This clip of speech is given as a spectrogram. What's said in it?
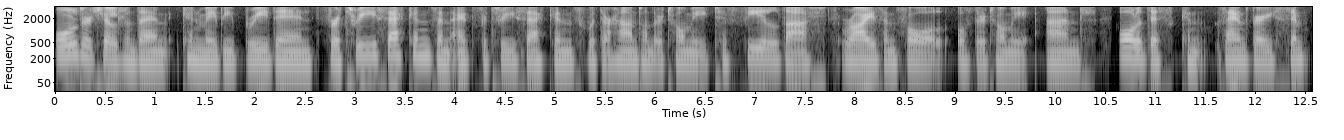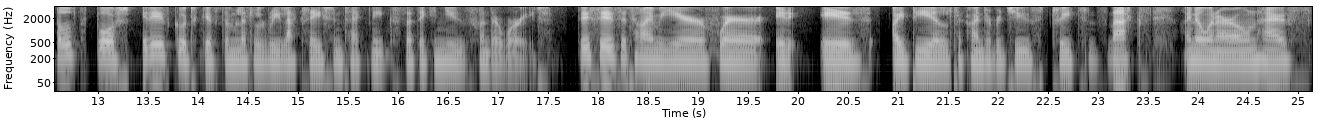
Older children then can maybe breathe in for three seconds and out for three seconds with their hand on their tummy to feel that rise and fall of their tummy. And all of this can sound very simple, but it is good to give them little relaxation techniques that they can use when they're worried. This is a time of year where it is ideal to kind of reduce treats and snacks. I know in our own house,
